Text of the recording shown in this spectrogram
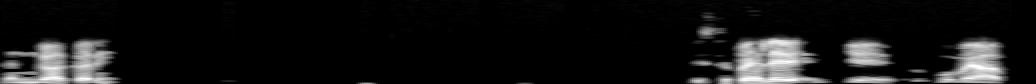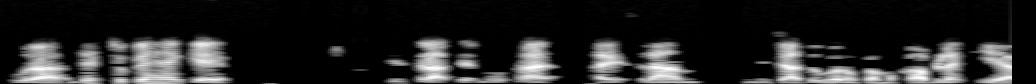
دنگا کریں؟ اس سے پہلے یہ رکو میں آپ پورا دیکھ چکے ہیں کہ کس طرح سے موسیٰ علیہ السلام نے جادوگروں کا مقابلہ کیا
